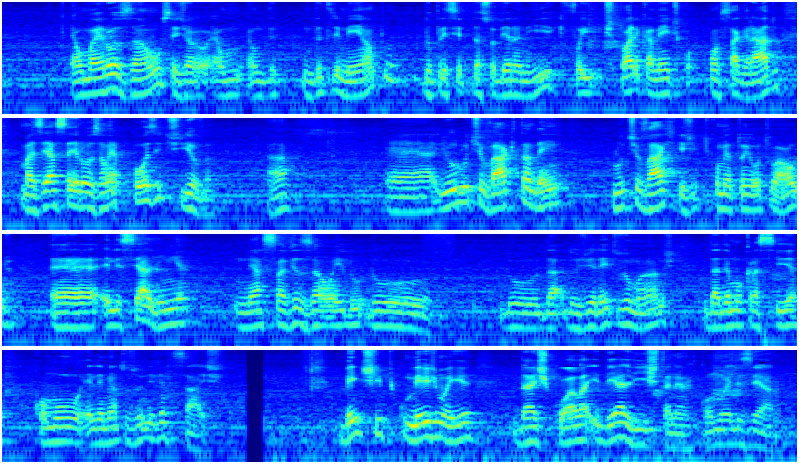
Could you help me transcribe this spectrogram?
É uma erosão, ou seja, é um, é um detrimento do princípio da soberania, que foi historicamente consagrado, mas essa erosão é positiva. Tá? É, e o Luttwak também, Luttwak, que a gente comentou em outro áudio, é, ele se alinha nessa visão aí do, do, do da, dos direitos humanos e da democracia como elementos universais. Bem típico mesmo aí da escola idealista, né? Como eles eram.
